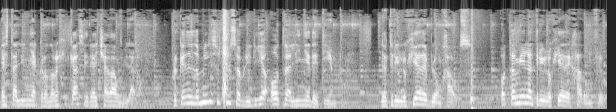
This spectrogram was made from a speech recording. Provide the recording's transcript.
Esta línea cronológica sería echada a un lado porque en el 2018 se abriría otra línea de tiempo, la trilogía de Blumhouse, o también la trilogía de Haddonfield.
